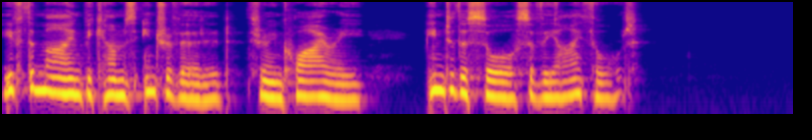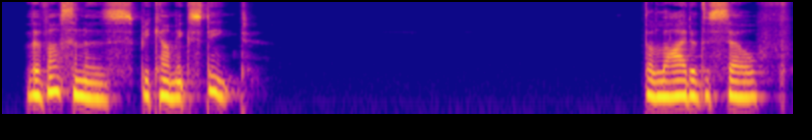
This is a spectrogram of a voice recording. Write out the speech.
If the mind becomes introverted through inquiry into the source of the I thought, the vasanas become extinct. The light of the self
